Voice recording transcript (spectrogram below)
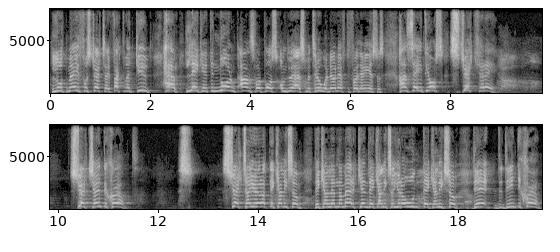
låt mig få stretcha dig. Faktum är att Gud här lägger ett enormt ansvar på oss om du är som är troende och en efterföljare Jesus. Han säger till oss stretcha dig. Stretcha är inte skönt. Stretcha gör att det kan, liksom, det kan lämna märken, det kan liksom göra ont, det kan liksom... Det, det, det är inte skönt.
